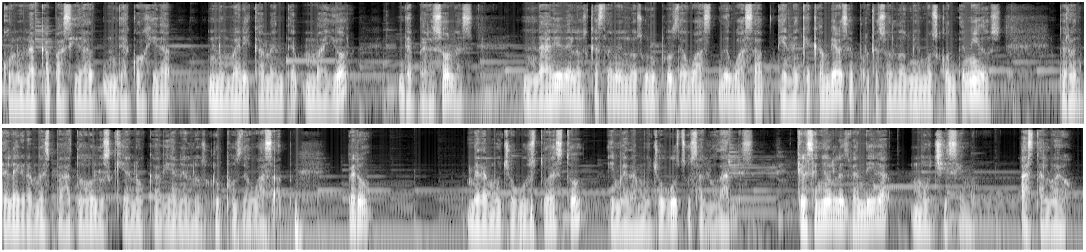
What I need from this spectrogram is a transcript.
con una capacidad de acogida numéricamente mayor de personas. Nadie de los que están en los grupos de WhatsApp tienen que cambiarse porque son los mismos contenidos. Pero en Telegram es para todos los que ya no cabían en los grupos de WhatsApp. Pero me da mucho gusto esto y me da mucho gusto saludarles. Que el Señor les bendiga muchísimo. Hasta luego.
